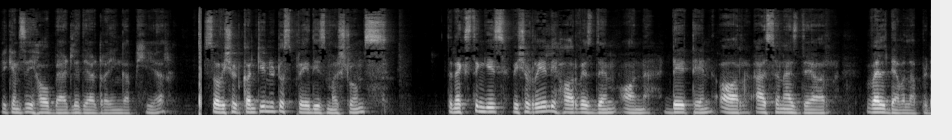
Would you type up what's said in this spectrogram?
You can see how badly they are drying up here. So we should continue to spray these mushrooms. The next thing is we should really harvest them on day 10 or as soon as they are well developed.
